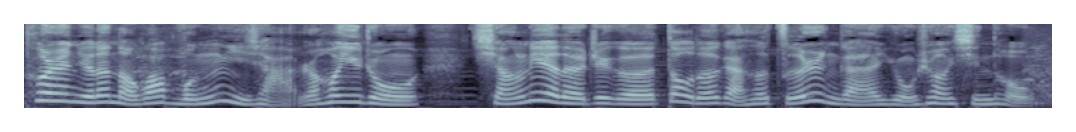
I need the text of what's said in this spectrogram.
突然觉得脑瓜嗡一下，然后一种强烈的这个道德感和责任感涌上心头。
